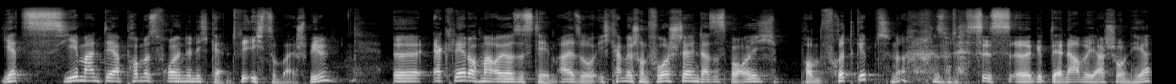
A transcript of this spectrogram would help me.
Jetzt jemand, der Pommesfreunde nicht kennt, wie ich zum Beispiel. Äh, erklär doch mal euer System. Also, ich kann mir schon vorstellen, dass es bei euch Pommes frites gibt. Ne? Also, das ist, äh, gibt der Name ja schon her.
